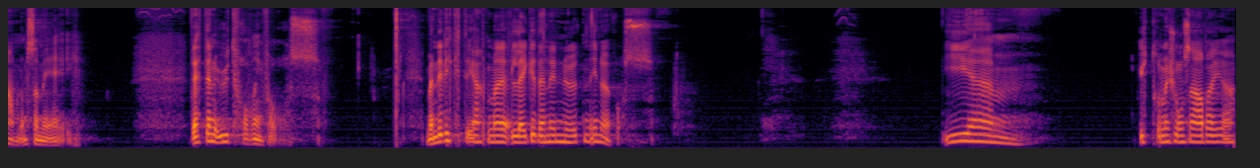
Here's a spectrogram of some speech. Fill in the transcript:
rammen som vi er i. Dette er en utfordring for oss. Men det er viktig at vi legger denne nøden inn over oss. I eh, ytremisjonsarbeidet,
